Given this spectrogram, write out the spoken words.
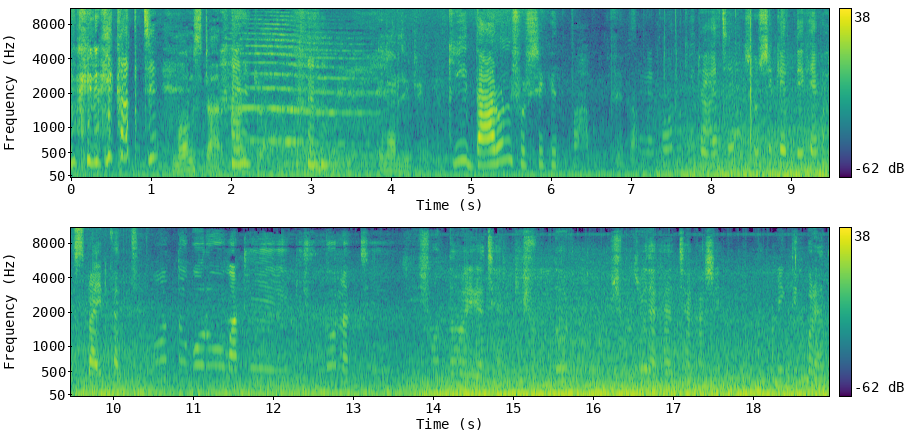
লুকিয়ে লুকিয়ে খাচ্ছে। মনস্টার আলট্রা এনার্জি ড্রিঙ্ক কি দারুণ সর্ষে ক্ষেত বাপ। এখন কি হয়ে গেছে? সর্ষে ক্ষেত দেখে এখন স্প্রাইট খাচ্ছে। কত গরু মাঠে কি সুন্দর লাগছে কি সন্ধ্যা হয়ে গেছে আর কি সুন্দর সূর্য দেখা যাচ্ছে আকাশে অনেকদিন পর এত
